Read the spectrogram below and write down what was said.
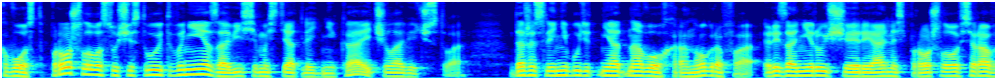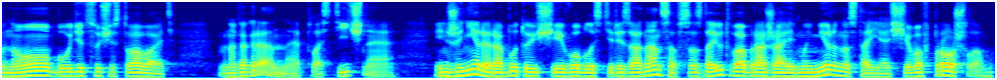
Хвост прошлого существует вне зависимости от ледника и человечества. Даже если не будет ни одного хронографа, резонирующая реальность прошлого все равно будет существовать. Многогранная, пластичная. Инженеры, работающие в области резонансов, создают воображаемый мир настоящего в прошлом.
